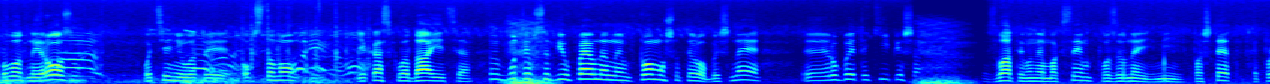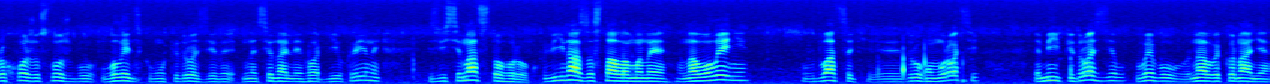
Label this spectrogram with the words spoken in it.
холодний розум, оцінювати обстановку, яка складається. Бути в собі впевненим в тому, що ти робиш, не е, робити кіпіша. Звати мене Максим, позивний мій паштет. Проходжу службу в Волинському підрозділі Національної гвардії України з 18-го року. Війна застала мене на Волині в 22-му році. Мій підрозділ вибув на виконання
